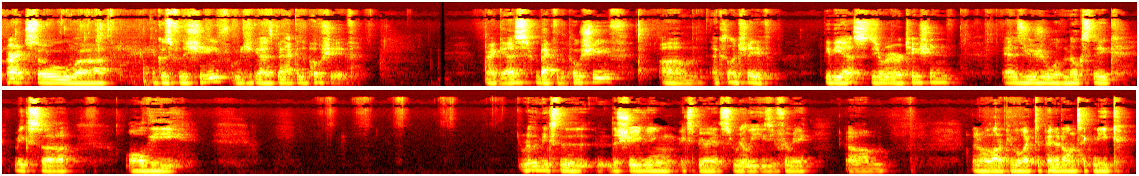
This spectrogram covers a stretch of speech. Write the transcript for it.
All right, so uh, that goes for the shave. I'll meet you guys back in the post shave. All right, guys, we're back for the post shave. Um, excellent shave. BBS, zero irritation. As usual with Milksteak, makes uh, all the really makes the the shaving experience really easy for me. Um, I know a lot of people like to pin it on technique,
